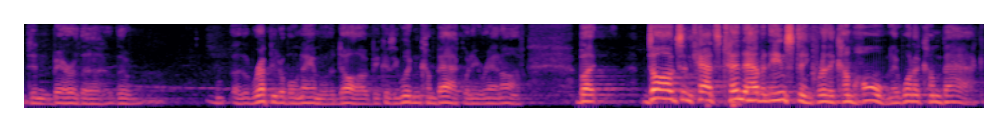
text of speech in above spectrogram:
didn't bear the, the, the reputable name of a dog because he wouldn't come back when he ran off. But dogs and cats tend to have an instinct where they come home, they want to come back.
